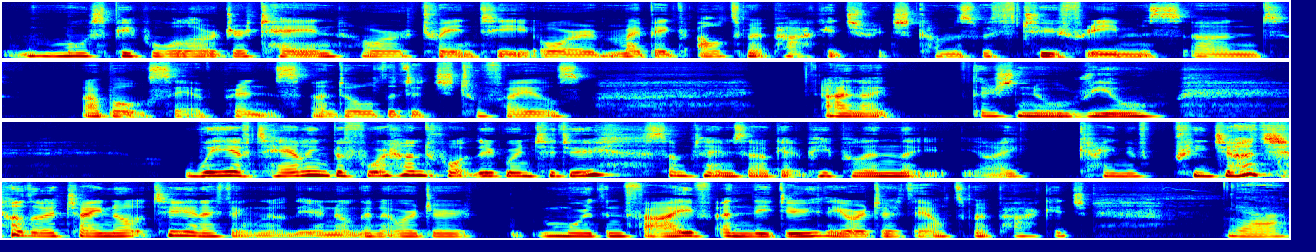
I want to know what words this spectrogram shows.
most people will order 10 or 20 or my big ultimate package, which comes with two frames and a bulk set of prints and all the digital files. And I, there's no real way of telling beforehand what they're going to do. Sometimes I'll get people in that I kind of prejudge, although I try not to. And I think, no, they're not going to order more than five. And they do, they order the ultimate package. Yeah.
